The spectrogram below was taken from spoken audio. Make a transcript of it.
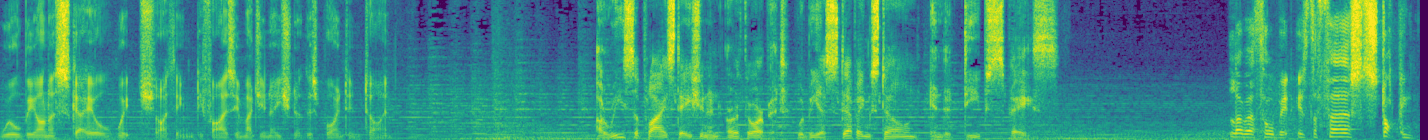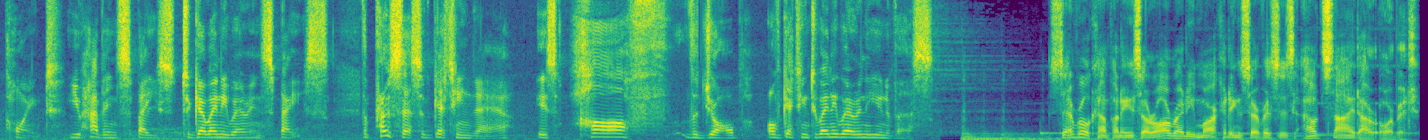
will be on a scale which I think defies imagination at this point in time. A resupply station in Earth orbit would be a stepping stone into deep space. Low Earth orbit is the first stopping point you have in space to go anywhere in space. The process of getting there is half the job of getting to anywhere in the universe. Several companies are already marketing services outside our orbit,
